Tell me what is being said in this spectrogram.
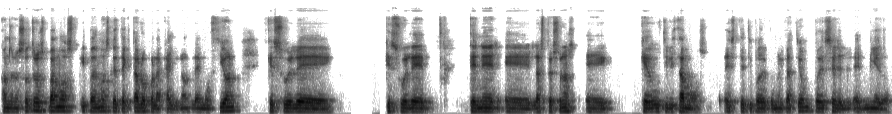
Cuando nosotros vamos y podemos detectarlo por la calle, ¿no? La emoción que suele, que suele tener eh, las personas que utilizamos este tipo de comunicación puede ser el, miedo.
